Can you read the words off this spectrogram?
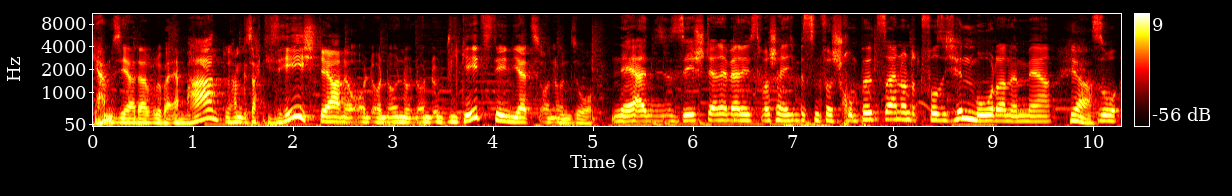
die haben sie ja darüber ermahnt und haben gesagt, die Seesterne und, und, und, und, und, wie geht's denen jetzt und, und so. Naja, die Seesterne werden jetzt wahrscheinlich ein bisschen verschrumpelt sein und dort vor sich hin modern im Meer. Ja. So,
